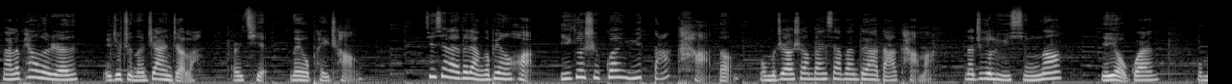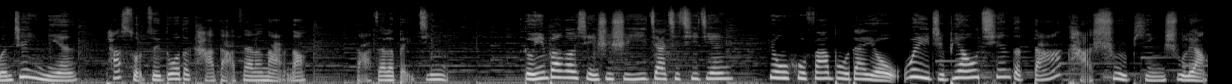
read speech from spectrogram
买了票的人也就只能站着了，而且没有赔偿。接下来的两个变化。一个是关于打卡的，我们知道上班下班都要打卡嘛，那这个旅行呢也有关。我们这一年它所最多的卡打在了哪儿呢？打在了北京。抖音报告显示，十一假期期间，用户发布带有位置标签的打卡视频数量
